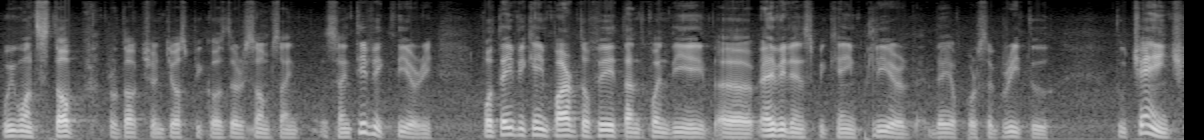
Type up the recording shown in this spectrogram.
we won't stop production just because there's some sci scientific theory, but they became part of it, and when the uh, evidence became clear, they of course agreed to, to change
